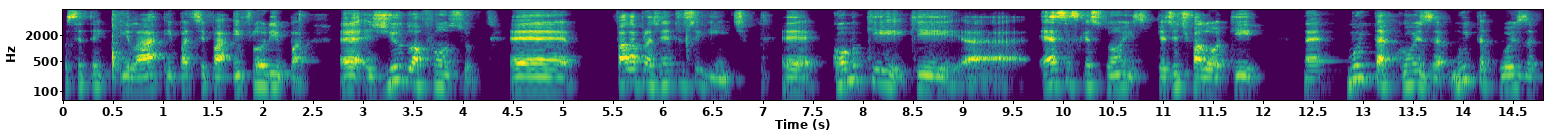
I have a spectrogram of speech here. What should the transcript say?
você tem que ir lá e participar em Floripa. É, Gildo Afonso, é, fala para a gente o seguinte: é, como que, que uh, essas questões que a gente falou aqui, né, muita coisa, muita coisa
